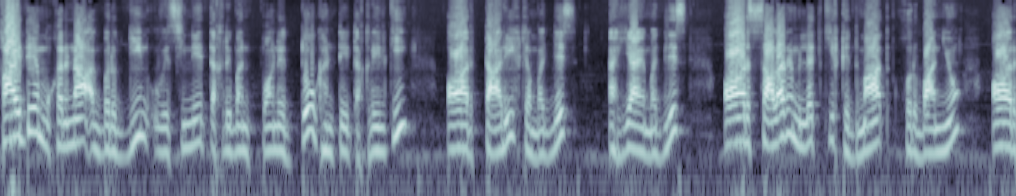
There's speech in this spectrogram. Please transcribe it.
कायद मुकरना अकबरुद्दीन ओवैसी ने तकरीबन पौने दो घंटे तकरीर की और तारीख मजलिस, अहिया मजलिस और सालार मिलत की खिदमत, कुर्बानियों और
